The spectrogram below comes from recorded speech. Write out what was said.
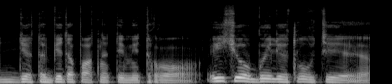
где-то безопасности метро. Еще были случаи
